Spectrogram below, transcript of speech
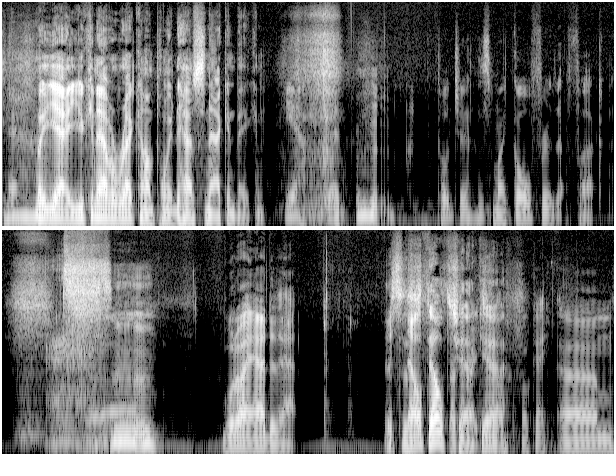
Okay. But yeah, you can have a retcon point to have snack and bacon. Yeah, good. Told you. This is my goal for that fuck. Um, what do I add to that? It's a stealth That's check, right, yeah. stealth. Okay. Um,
